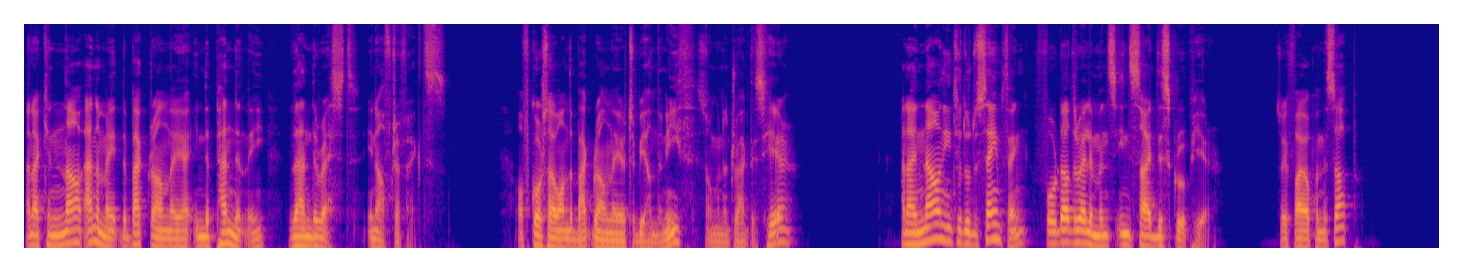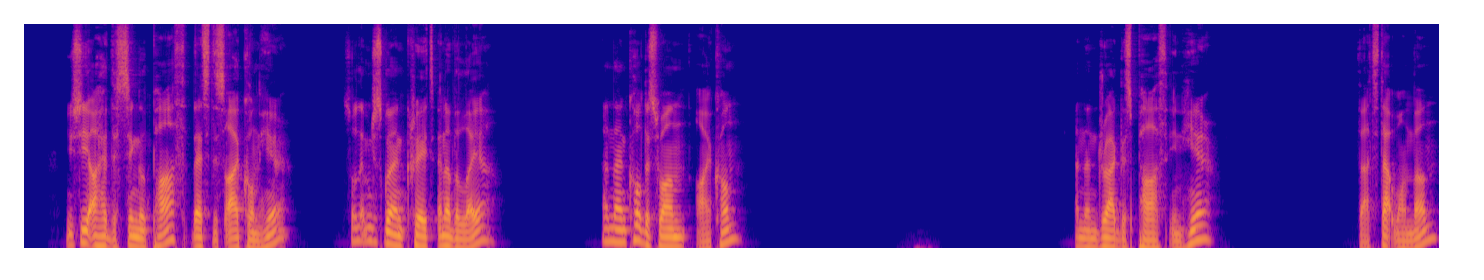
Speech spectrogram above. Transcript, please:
And I can now animate the background layer independently than the rest in After Effects. Of course, I want the background layer to be underneath, so I'm going to drag this here. And I now need to do the same thing for the other elements inside this group here. So if I open this up, you see I have the single path, that's this icon here. So let me just go and create another layer. And then call this one icon. And then drag this path in here. That's that one done.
